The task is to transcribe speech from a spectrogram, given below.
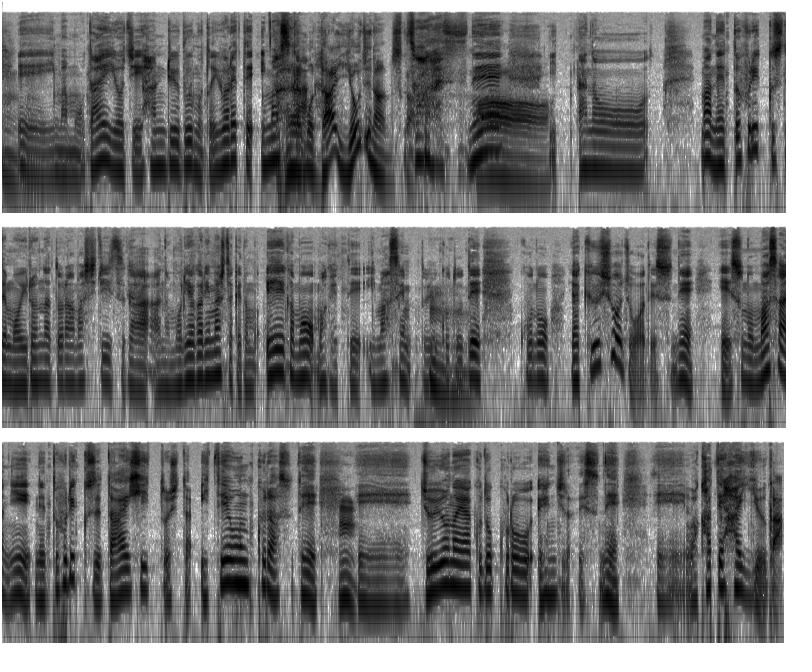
うん。えー今もう第4次韓流ブームと言われていますが、えーもう第4次なんですか？そうですね。あのーまあ、ネットフリックスでもいろんなドラマシリーズがあの盛り上がりましたけども映画も負けていませんということで、この野球少女はですね、えーそのまさにネットフリックスで大ヒットしたイテオンクラスで、うん。えー重要な役どころを演じたですね、えー若手俳優が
